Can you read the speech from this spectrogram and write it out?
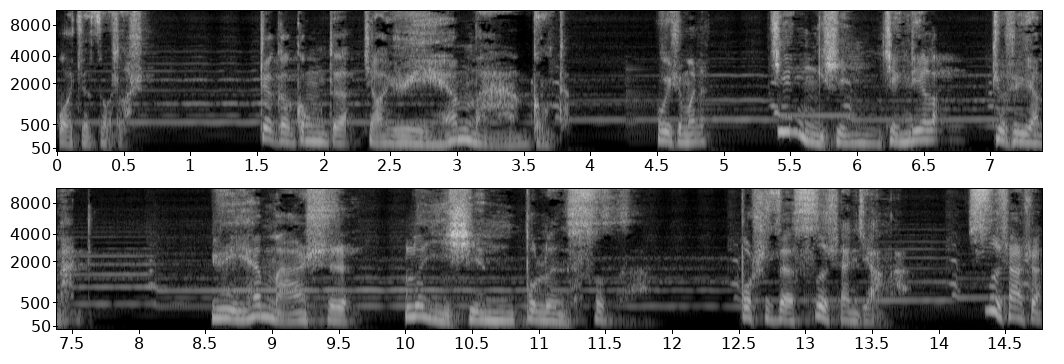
我就做多少。这个功德叫圆满功德，为什么呢？尽心尽力了，就是圆满的。圆满是论心不论事啊，不是在事上讲啊。事上是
